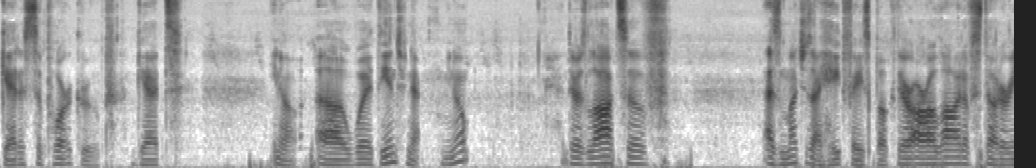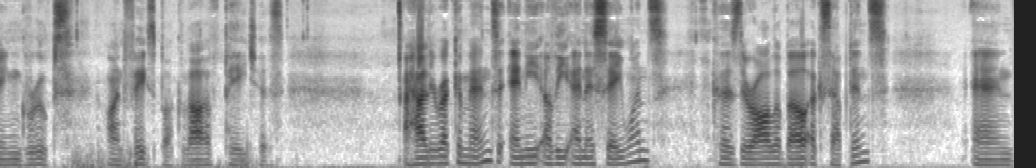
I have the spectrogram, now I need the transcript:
Get a support group. Get you know, uh, with the internet, you know, there's lots of as much as I hate Facebook, there are a lot of stuttering groups on Facebook, a lot of pages. I highly recommend any of the NSA ones because they're all about acceptance. And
